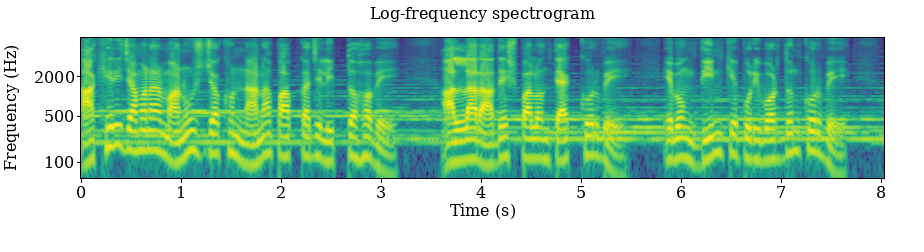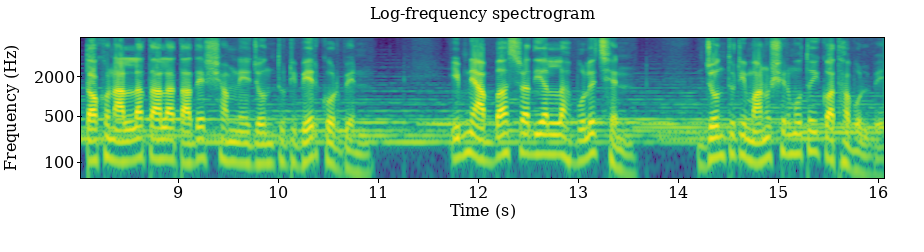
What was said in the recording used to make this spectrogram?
আখেরি জামানার মানুষ যখন নানা পাপ কাজে লিপ্ত হবে, আল্লাহর আদেশ পালন ত্যাগ করবে এবং দিনকে পরিবর্তন করবে, তখন আল্লাহ তাআলা তাদের সামনে জন্তুটি বের করবেন। ইবনে আব্বাস রাদিয়াল্লাহ বলেছেন, জন্তুটি মানুষের মতোই কথা বলবে।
